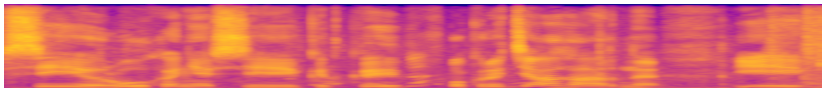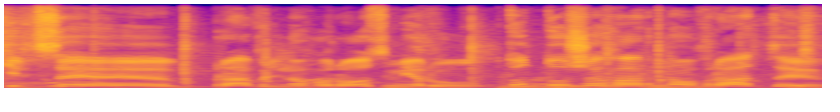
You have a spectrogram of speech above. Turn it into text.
всі рухання, всі китки. Покриття гарне і кільце правильного розміру. Тут дуже гарно грати.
